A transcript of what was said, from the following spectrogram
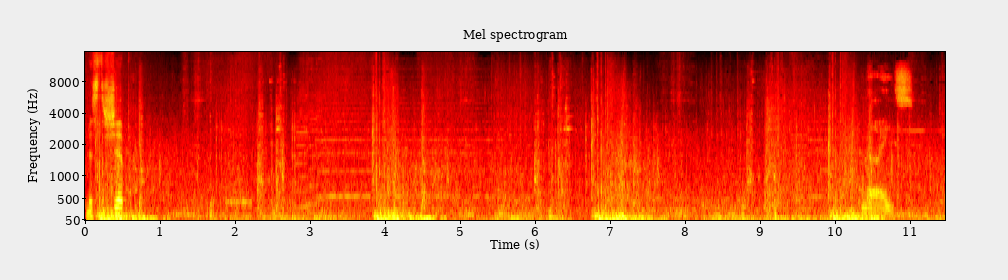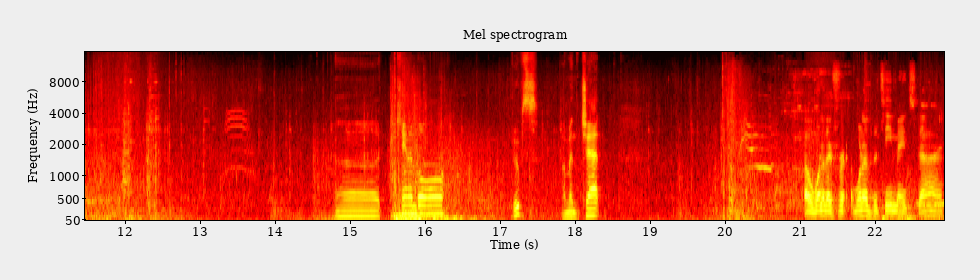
Missed the ship. Uh, cannonball. Oops. I'm in the chat. Oh, one of their one of the teammates died.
